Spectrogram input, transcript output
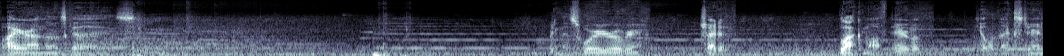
Fire on those guys. Bring this warrior over. Try to block him off there, but kill him next turn.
